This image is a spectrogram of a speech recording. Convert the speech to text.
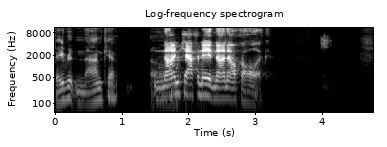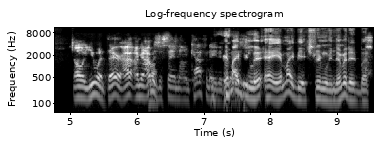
Favorite non-caff. Uh, non-caffeinated, non-alcoholic. Oh, you went there. I, I mean, I was just saying non-caffeinated. It might be li- hey, it might be extremely limited, but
